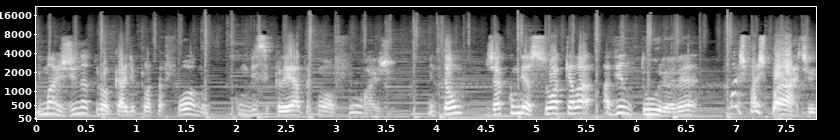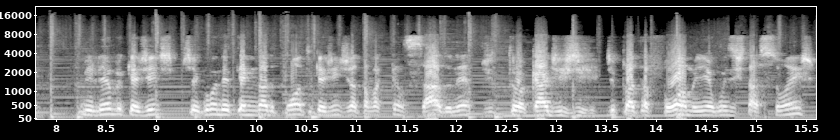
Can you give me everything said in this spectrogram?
Imagina trocar de plataforma com bicicleta, com alforge. Então já começou aquela aventura, né? Mas faz parte. Me lembro que a gente chegou a um determinado ponto que a gente já estava cansado, né? De trocar de, de, de, plataforma em algumas estações.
